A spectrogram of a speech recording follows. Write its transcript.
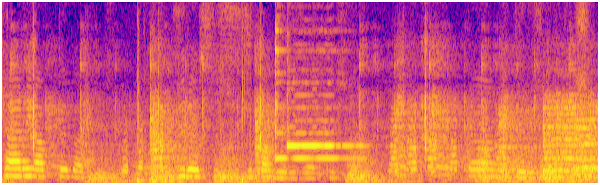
kar yaptık arkadaşlar. Ücretsiz sucuk alıyoruz arkadaşlar. Devam ediyoruz arkadaşlar.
